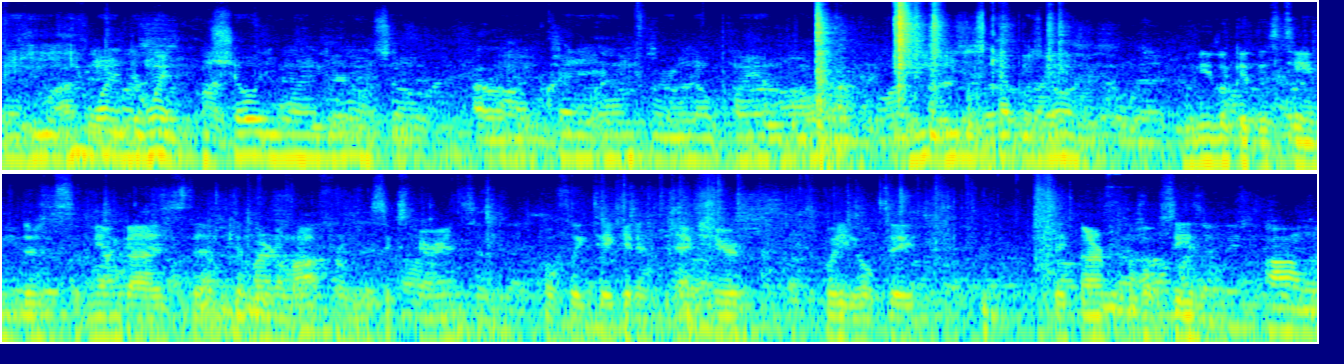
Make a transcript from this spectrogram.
and he, he wanted to win. He showed he wanted to win. So um, credit him for you know playing. And he, he just kept us going. When you look at this team, there's some young guys that can learn a lot from this experience and hopefully take it into next year. What do you hope they they learn from the whole season? Um,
